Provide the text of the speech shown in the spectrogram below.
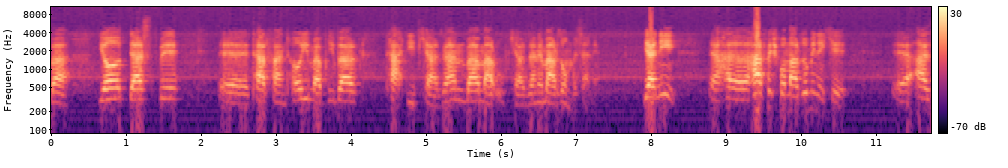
و یا دست به ترفندهای مبنی بر تهدید کردن و مرعوب کردن مردم بزنه. یعنی حرفش با مردم اینه که از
